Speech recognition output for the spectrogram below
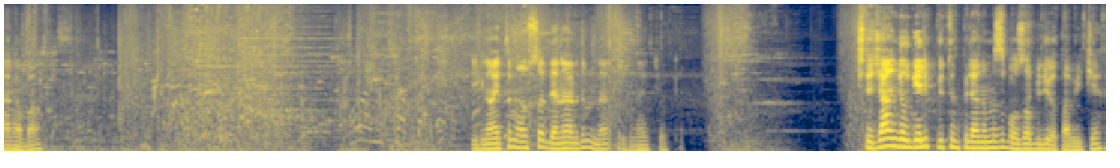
Merhaba. Ignite'ım olsa denerdim de Ignite yok. İşte jungle gelip bütün planımızı bozabiliyor tabii ki.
